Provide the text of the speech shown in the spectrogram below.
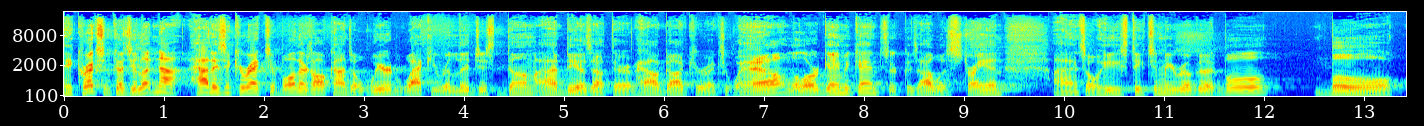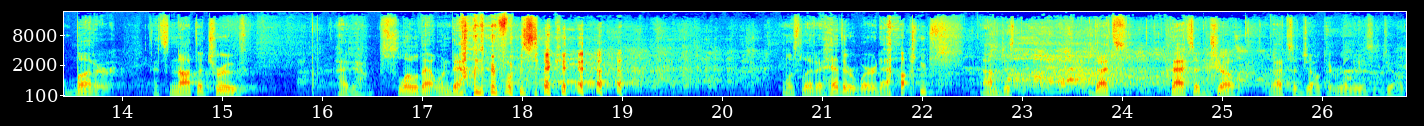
And he corrects you because you let, now, how does he correct you? Boy, there's all kinds of weird, wacky, religious, dumb ideas out there of how God corrects you. Well, the Lord gave me cancer because I was straying, and so he's teaching me real good. Bull, bull, butter. That's not the truth. I had to slow that one down there for a second. Almost let a Heather word out. I'm just, that's, that's a joke. That's a joke. It really is a joke.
